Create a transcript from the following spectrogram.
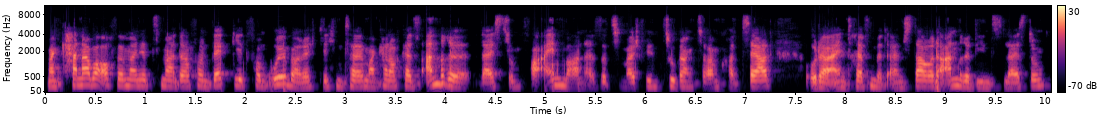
Man kann aber auch, wenn man jetzt mal davon weggeht vom urheberrechtlichen Teil, man kann auch ganz andere Leistungen vereinbaren. Also zum Beispiel einen Zugang zu einem Konzert oder ein Treffen mit einem Star oder andere Dienstleistungen.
